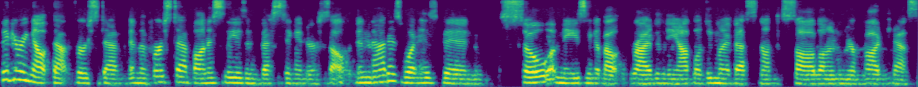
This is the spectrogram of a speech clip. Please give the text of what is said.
figuring out that first step. And the first step, honestly, is investing in yourself. And that is what has been so amazing about Thrive in the Op. I'll do my best not to sob on your podcast,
